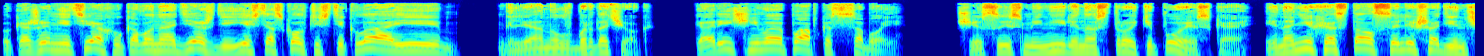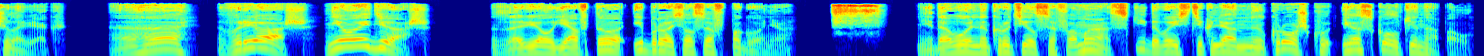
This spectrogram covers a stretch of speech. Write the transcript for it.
Покажи мне тех, у кого на одежде есть осколки стекла и...» Глянул в бардачок. «Коричневая папка с собой». Часы сменили настройки поиска, и на них остался лишь один человек. «Ага, врешь, не уйдешь!» Завел я авто и бросился в погоню. Недовольно крутился Фома, скидывая стеклянную крошку и осколки на пол.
